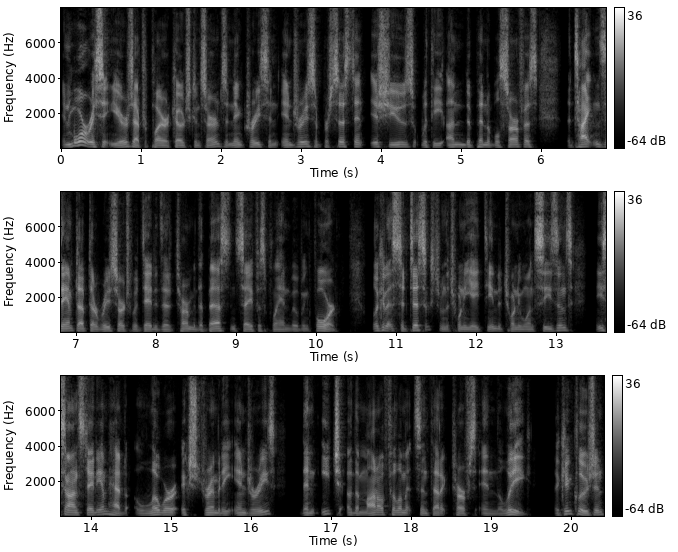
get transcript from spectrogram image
In more recent years, after player coach concerns, an increase in injuries, and persistent issues with the undependable surface, the Titans amped up their research with data to determine the best and safest plan moving forward. Looking at statistics from the 2018 to 21 seasons, Nissan Stadium had lower extremity injuries than each of the monofilament synthetic turfs in the league. The conclusion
